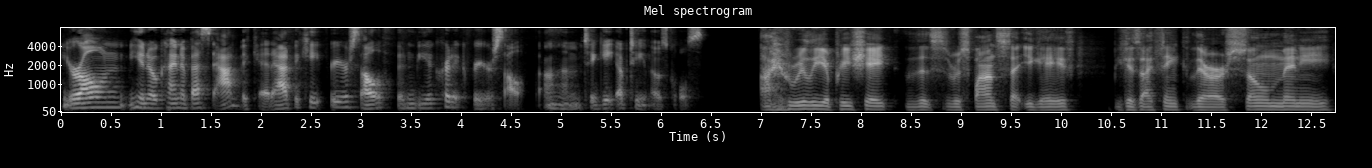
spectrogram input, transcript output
your own, you know, kind of best advocate. Advocate for yourself and be a critic for yourself um, to get, obtain those goals. I really appreciate this response that you gave because I think there are so many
